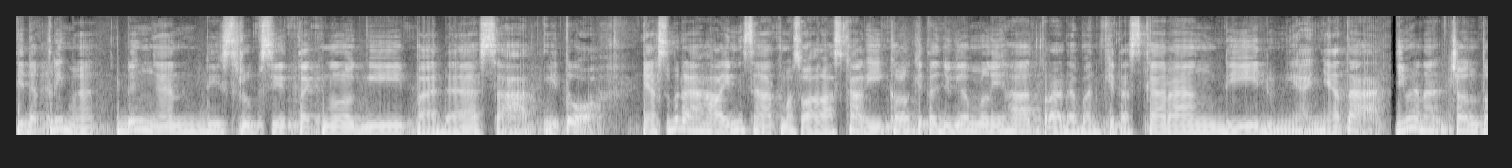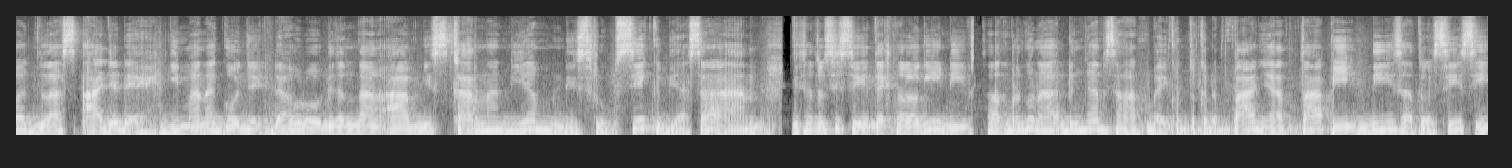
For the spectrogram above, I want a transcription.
tidak terima dengan disrupsi teknologi pada saat itu. Yang sebenarnya hal ini sangat masuk akal sekali kalau kita juga melihat peradaban kita sekarang di dunia nyata. Gimana? Contoh jelas aja deh, gimana Gojek dahulu ditentang abis karena dia mendisrupsi kebiasaan. Di satu sisi teknologi ini sangat berguna dengan sangat baik untuk ke depannya, tapi di satu sisi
